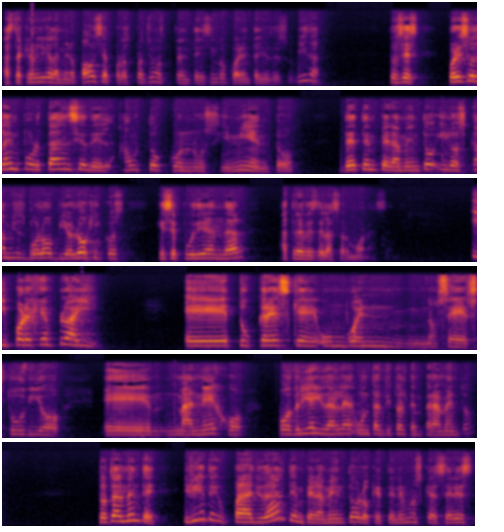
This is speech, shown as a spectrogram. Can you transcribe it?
hasta que no llegue la menopausia por los próximos 35, 40 años de su vida. Entonces, por eso la importancia del autoconocimiento de temperamento y los cambios biológicos que se pudieran dar a través de las hormonas. Y por ejemplo ahí, eh, ¿tú crees que un buen, no sé, estudio, eh, manejo, podría ayudarle un tantito al temperamento? Totalmente. Y fíjate, para ayudar al temperamento lo que tenemos que hacer es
